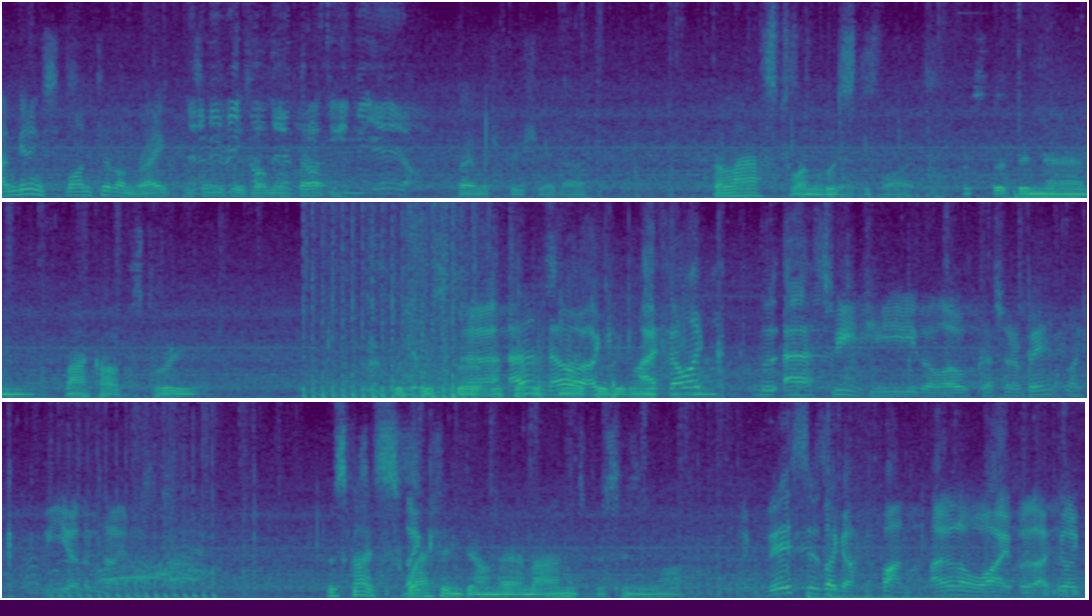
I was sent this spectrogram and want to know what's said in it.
I'm getting spawn killed on right. Can somebody please help me with that? Very much appreciate that. The last one was the, SWAT. was flipping um, Black Ops 3. Which was the Uh, I whichever don't know, sniper like, you I like. feel like the SVG, the Locust are a bit like weird at times. This guy's sweating down there, man. He's pissing me off. Like this is like a fun. I don't know why, but I feel like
